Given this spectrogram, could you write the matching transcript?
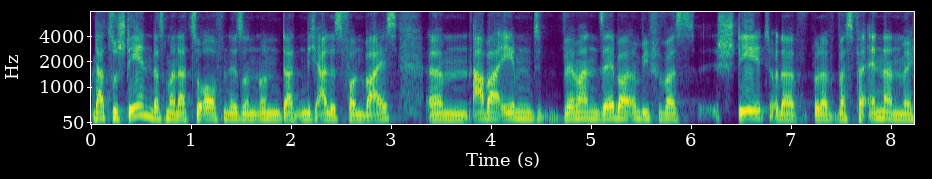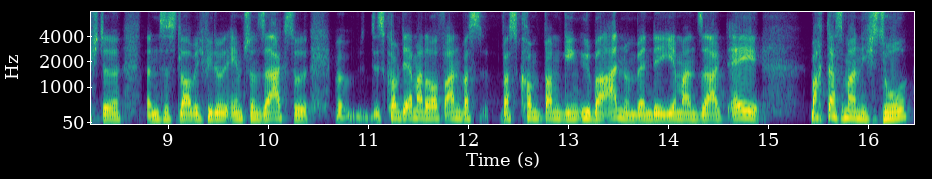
dazu stehen, dass man dazu offen ist und, und da nicht alles von weiß. Ähm, aber eben, wenn man selber irgendwie für was steht oder, oder was verändern möchte, dann ist es, glaube ich, wie du eben schon sagst, so, es kommt ja immer darauf an, was, was kommt beim Gegenüber an. Und wenn dir jemand sagt, ey, mach das mal nicht so,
